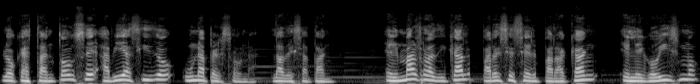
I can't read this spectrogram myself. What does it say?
lo que hasta entonces había sido una persona, la de Satán. El mal radical parece ser para Kant el egoísmo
